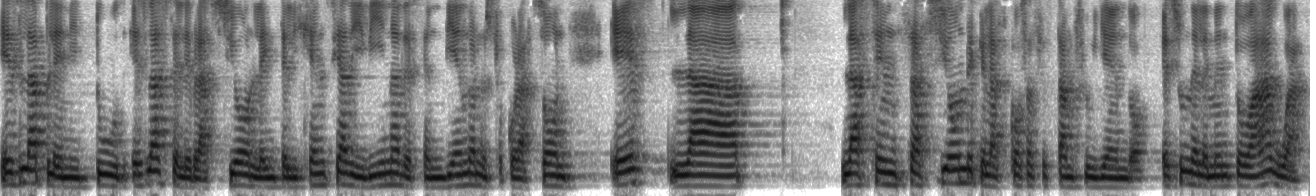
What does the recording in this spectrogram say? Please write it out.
es la plenitud, es la celebración, la inteligencia divina descendiendo a nuestro corazón, es la la sensación de que las cosas están fluyendo, es un elemento agua,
